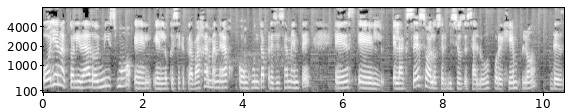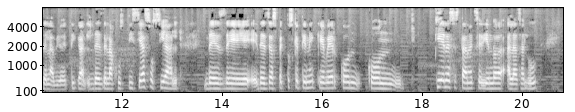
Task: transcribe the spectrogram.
Hoy en la actualidad, hoy mismo, en, lo que se trabaja de manera conjunta precisamente es el, el, acceso a los servicios de salud, por ejemplo, desde la bioética, desde la justicia social, desde, desde aspectos que tienen que ver con, con quienes están accediendo a, la salud.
